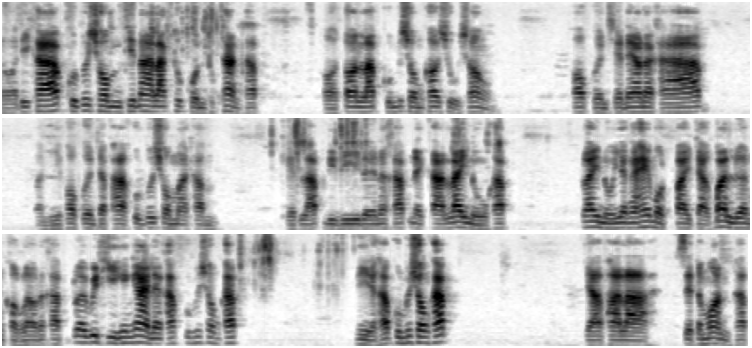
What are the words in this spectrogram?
สวัสดีครับ คุณผู้ชมที่น่ารักทุกคนทุกท่านครับ ขอต้อนรับคุณผู้ชมเข้าสู่ช่องพ่อเพลินชาแนลนะครับ วันนี้พ่อเพลินจะพาคุณผู้ชมมาทำเคล็ดลับดีๆเลยนะครับ ในการไล่หนูครับ ไล่หนูยังไงให้หมดไปจากบ้านเรือนของเรานะครับ ด้วยวิธีง่ายๆเลยครับ คุณผู้ชมครับ นี่นะครับคุณผู้ชมครับ ยาพาราเซตามอลครับ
